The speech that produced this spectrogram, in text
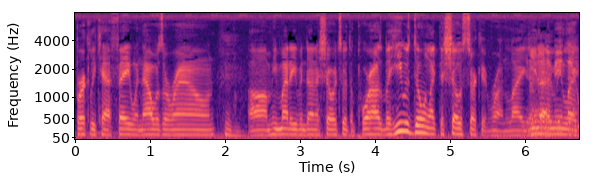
Berkeley Cafe when that was around. Um, he might have even done a show or two at the Pour House, but he was doing like the show circuit run, like you know what I mean, like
